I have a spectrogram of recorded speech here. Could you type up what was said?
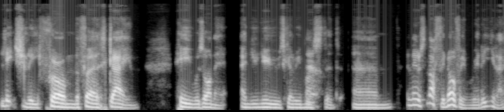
Literally from the first game, he was on it and you knew he was going to be mustered. Yeah. Um, and there was nothing of him really, you know.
